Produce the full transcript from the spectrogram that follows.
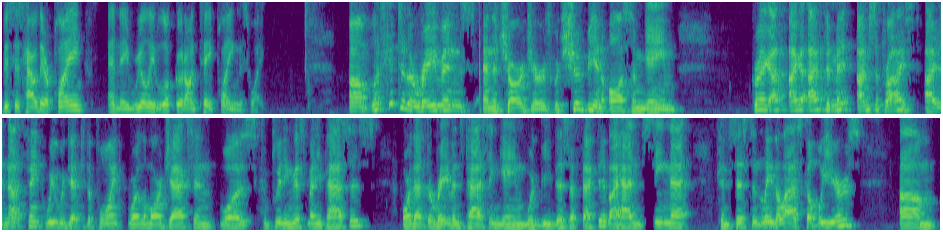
this is how they're playing, and they really look good on tape playing this way. Um, let's get to the Ravens and the Chargers, which should be an awesome game. Greg, I, I, I, have to admit, I'm surprised. I did not think we would get to the point where Lamar Jackson was completing this many passes or that the Ravens passing game would be this effective. I hadn't seen that consistently the last couple years. Um,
